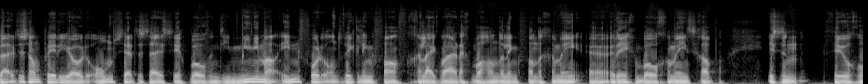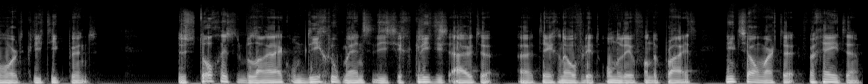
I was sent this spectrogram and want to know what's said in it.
Buiten zo'n periode om zetten zij zich bovendien minimaal in... voor de ontwikkeling van gelijkwaardige behandeling van de gemeen, uh, regenbooggemeenschap... is een veelgehoord kritiekpunt. Dus toch is het belangrijk om die groep mensen die zich kritisch uiten... Uh, tegenover dit onderdeel van de Pride niet zomaar te vergeten.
